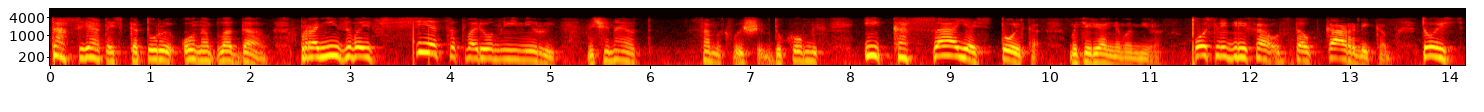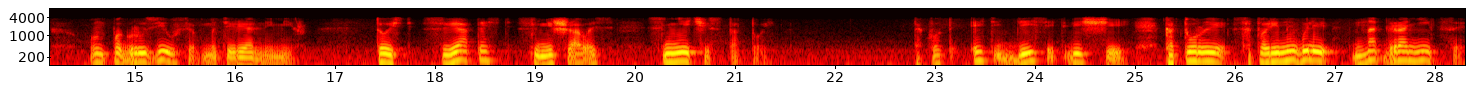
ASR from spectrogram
та святость, которую он обладал, пронизывая все сотворенные миры, начиная от самых высших духовных и касаясь только материального мира. После греха он стал карликом, то есть он погрузился в материальный мир. То есть святость смешалась с нечистотой. Так вот, эти десять вещей, которые сотворены были на границе,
